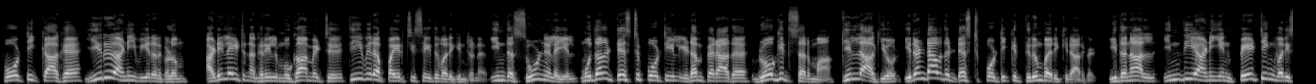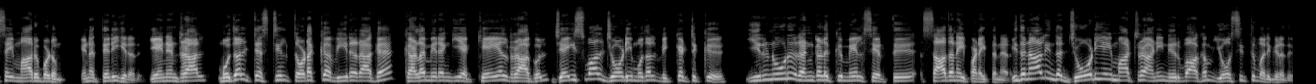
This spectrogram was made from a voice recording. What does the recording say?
போட்டிக்காக இரு அணி வீரர்களும் அடிலைட் நகரில் முகாமிட்டு தீவிர பயிற்சி செய்து வருகின்றனர். இந்த சூழ்நிலையில் முதல் டெஸ்ட் போட்டியில் இடம்பெறாத ரோஹித் சர்மா கில் ஆகியோர் இரண்டாவது டெஸ்ட் போட்டிக்கு திரும்ப இருக்கிறார்கள். இதனால் இந்திய அணியின் பேட்டிங் வரிசை மாறுபடும் என தெரிகிறது. ஏனென்றால் முதல் டெஸ்டில் தொடக்க வீரராக களமிறங்கிய கே எல் ராகுல் ஜெய்ஸ்வால் ஜோடி முதல் விக்கெட்டுக்கு இருநூறு ரன்களுக்கு மேல் சேர்த்து சாதனை படைத்தனர். இதனால் இந்த ஜோடியை மாற்ற அணி நிர்வாகம் யோசித்து வருகிறது.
